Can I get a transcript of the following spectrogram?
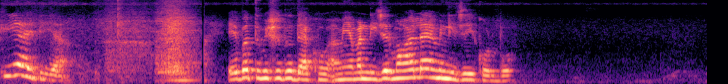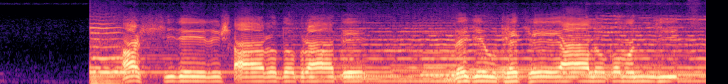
কি আইডিয়া? এবার তুমি শুধু দেখো আমি আমার নিজের মহলায় আমি নিজেই করব। আশ্বিরের শারদ প্রাতে বেজে উঠেছে আলোকমঞ্জিত।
